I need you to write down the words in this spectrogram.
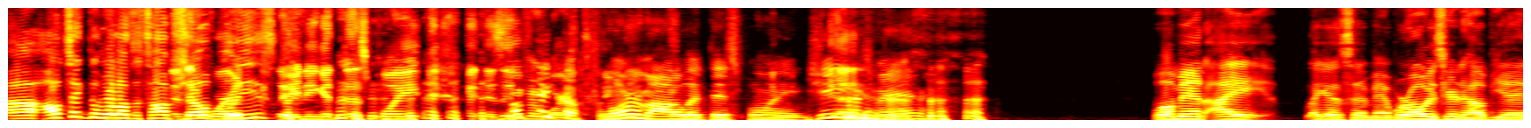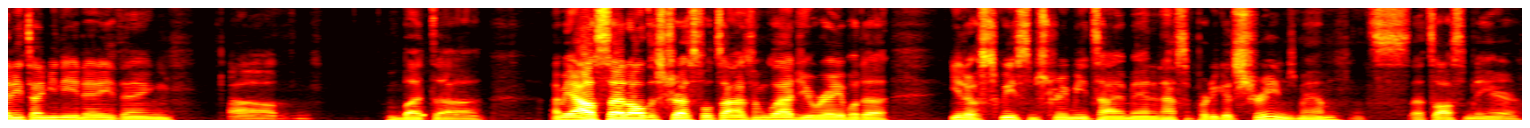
Uh, I'll take the one off the top Is shelf, it worth please. cleaning at this point? Is it I'll even take worth the floor cleaning? model at this point. Jeez, man. well, man, I like I said, man, we're always here to help you anytime you need anything. Um, but uh, I mean, outside all the stressful times, I'm glad you were able to, you know, squeeze some streaming time in and have some pretty good streams, man. That's that's awesome to hear.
